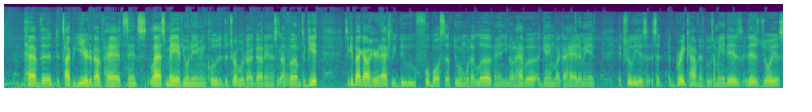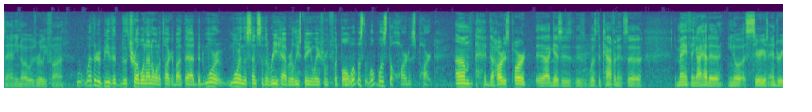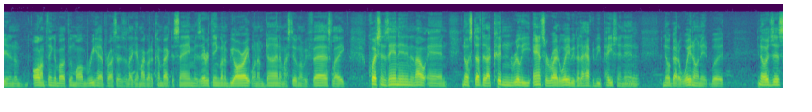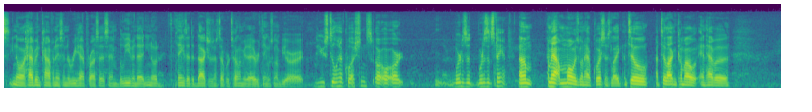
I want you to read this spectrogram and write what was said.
have the, the type of year that I've had since last May, if you want to even include the trouble that I got in and stuff. Yeah. Um, to get to get back out here and actually do football stuff, doing what I love, and you know to have a, a game like I had. I mean, it truly is. It's a, a, great confidence boost. I mean, it is it is joyous, and you know it was really fun. Whether it be the, the trouble, and I don't want to talk about that, but more more in the sense of the rehab, or at least being away from football. What was the, what was the hardest part? Um, the hardest part, uh, I guess, is, is was the confidence. Uh, the main thing I had a you know a serious injury, and all I'm thinking about through my rehab process is like, am I going to come back the same? Is everything going to be all right when I'm done? Am I still going to be fast? Like questions in, in and out, and you know stuff that I couldn't really answer right away because I have to be patient and you know got to wait on it. But you know, it's just you know having confidence in the rehab process and believing that you know the things that the doctors and stuff were telling me that everything was going to be all right. Do you still have questions, or, or, or where does it where does it stand? Um, I mean, I'm always going to have questions. Like until until I can come out and have a,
